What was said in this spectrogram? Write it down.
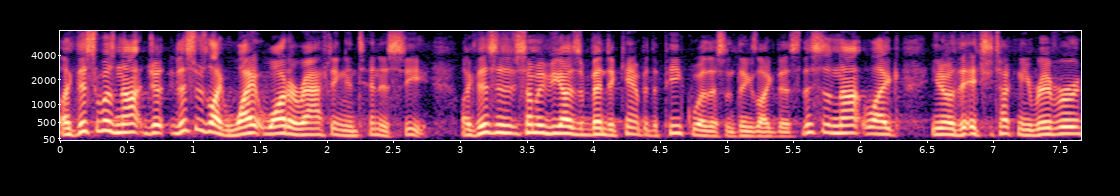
Like this was not just this was like whitewater rafting in Tennessee. Like this is some of you guys have been to Camp at the Peak with us and things like this. This is not like you know the Ichetucknee River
